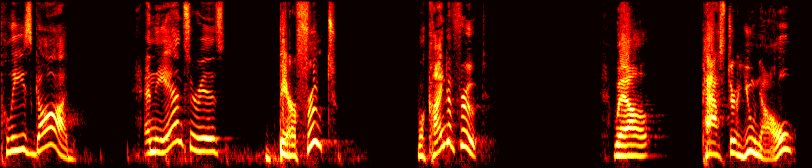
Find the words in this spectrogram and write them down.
please God? And the answer is bear fruit. What kind of fruit? Well, Pastor, you know,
